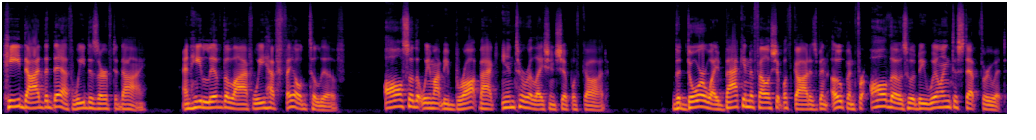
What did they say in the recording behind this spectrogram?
He died the death we deserve to die, and he lived the life we have failed to live, all so that we might be brought back into relationship with God. The doorway back into fellowship with God has been opened for all those who would be willing to step through it.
